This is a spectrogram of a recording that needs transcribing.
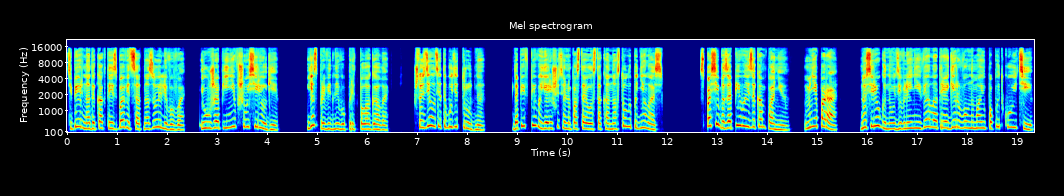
Теперь надо как-то избавиться от назойливого и уже опьяневшего Сереги. Я справедливо предполагала, что сделать это будет трудно. Допив пива, я решительно поставила стакан на стол и поднялась. Спасибо за пиво и за компанию. Мне пора. Но Серега, на удивление, вяло отреагировал на мою попытку уйти.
